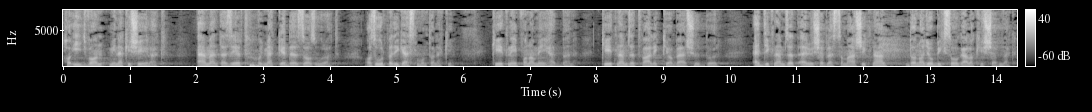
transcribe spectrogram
ha így van, minek is élek. Elment ezért, hogy megkérdezze az urat. Az úr pedig ezt mondta neki. Két nép van a méhedben, két nemzet válik ki a belsődből. Egyik nemzet erősebb lesz a másiknál, de a nagyobbik szolgál a kisebbnek.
